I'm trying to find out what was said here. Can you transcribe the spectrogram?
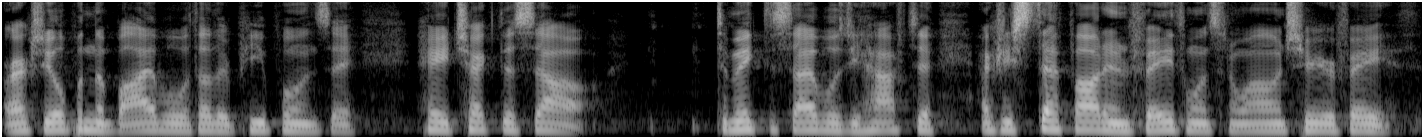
or actually open the Bible with other people and say, hey, check this out. To make disciples, you have to actually step out in faith once in a while and share your faith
